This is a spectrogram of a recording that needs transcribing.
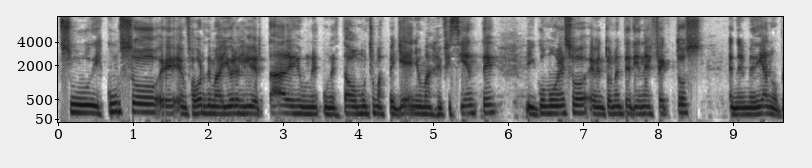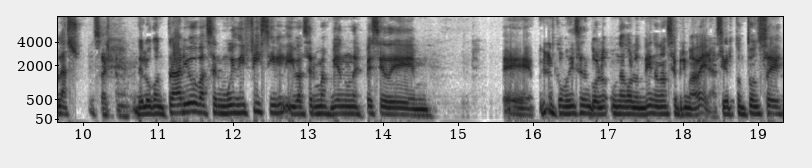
su discurso eh, en favor de mayores libertades, un, un, Estado mucho más pequeño, más eficiente, y cómo eso eventualmente tiene efectos en el mediano plazo. De lo contrario, va a ser muy difícil y va a ser más bien una especie de eh, como dicen, una golondrina no hace primavera, ¿cierto? Entonces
